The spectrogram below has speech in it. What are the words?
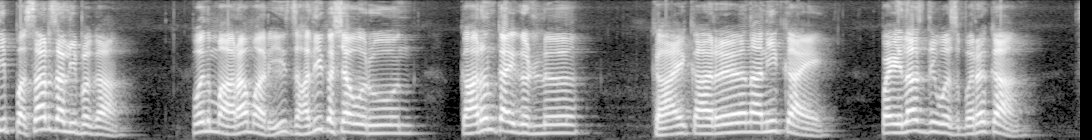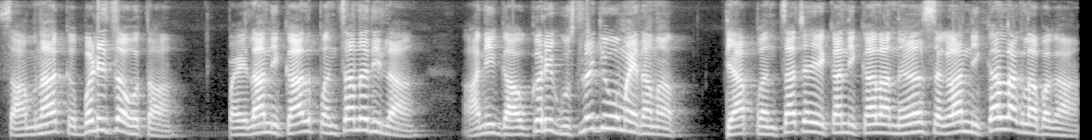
ती पसार झाली बघा. पण मारामारी झाली कशावरून? कारण काय घडलं? काय कारण आणि काय? पहिलाच दिवस बरं का? सामना कबड्डीचा होता. पहिला निकाल पंचानं दिला. आणि गावकरी घुसलं की हो मैदानात? त्या पंचाच्या एका निकालानं सगळा निकाल लागला बघा.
